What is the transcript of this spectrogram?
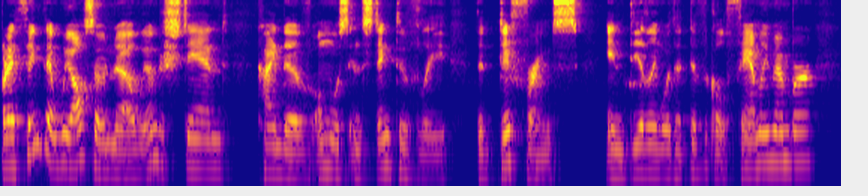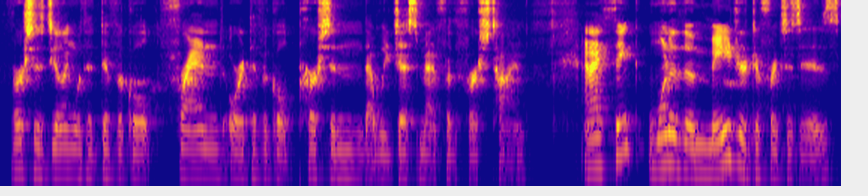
But I think that we also know, we understand kind of almost instinctively the difference in dealing with a difficult family member versus dealing with a difficult friend or a difficult person that we just met for the first time. And I think one of the major differences is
